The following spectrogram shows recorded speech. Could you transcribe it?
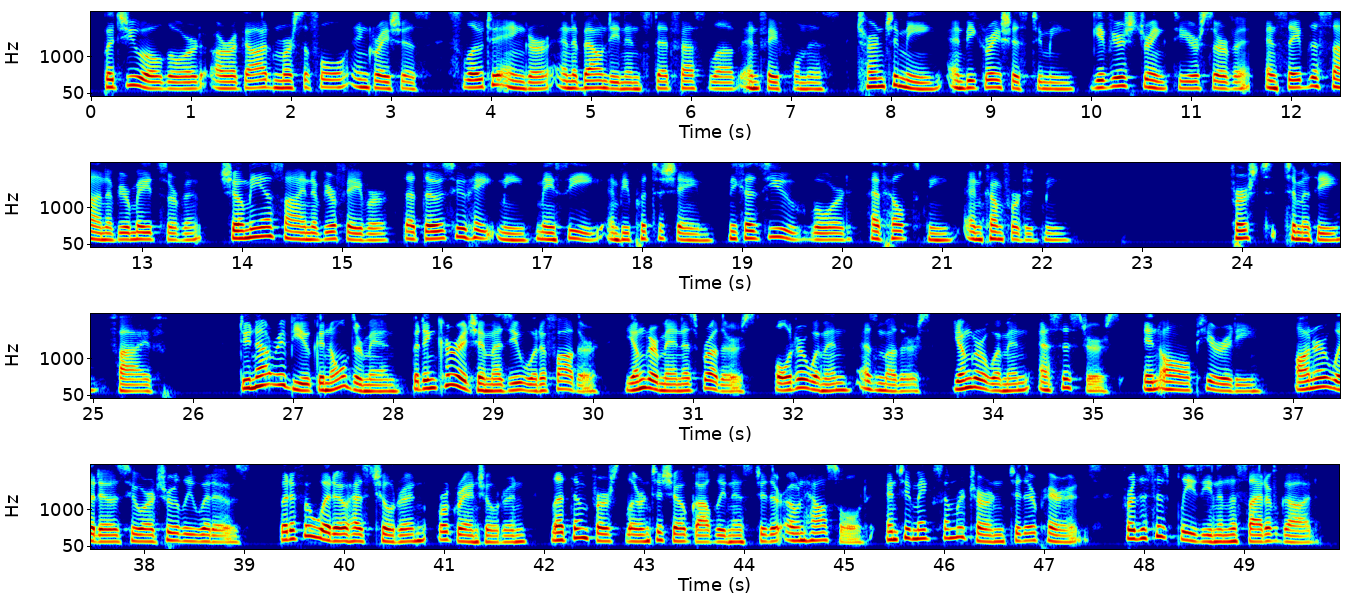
But you, O Lord, are a God merciful and gracious, slow to anger, and abounding in steadfast love and faithfulness. Turn to me, and be gracious to me. Give your strength to your servant, and save the son of your maidservant. Show me a sign of your favor, that those who hate me may see and be put to shame, because you, Lord, have helped me and comforted me. 1 Timothy 5 do not rebuke an older man, but encourage him as you would a father, younger men as brothers, older women as mothers, younger women as sisters, in all purity. Honor widows who are truly widows. But if a widow has children or grandchildren, let them first learn to show godliness to their own household, and to make some return to their parents, for this is pleasing in the sight of God.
